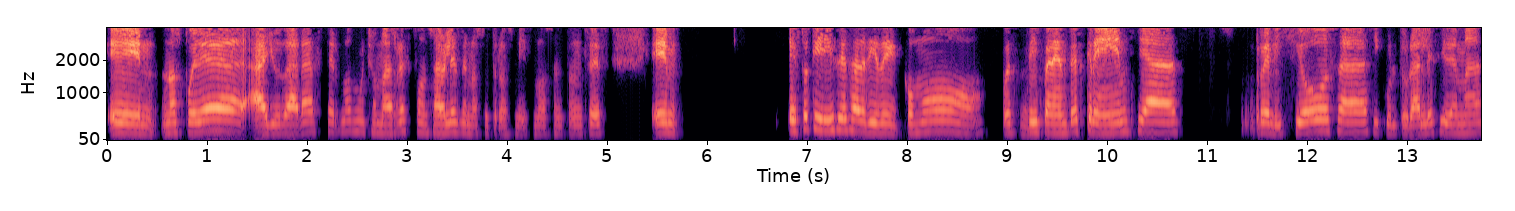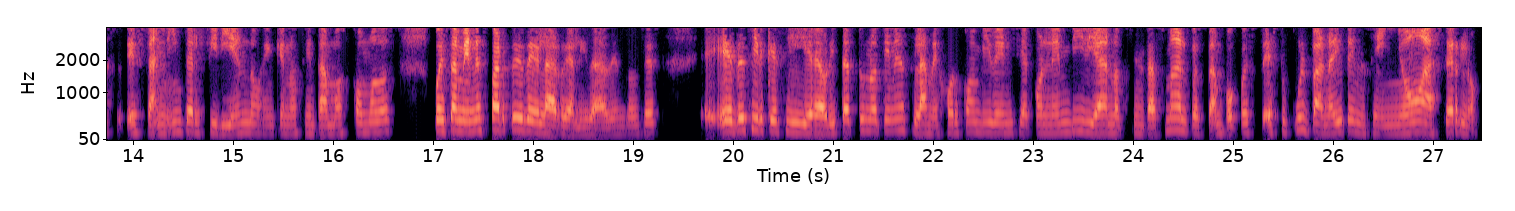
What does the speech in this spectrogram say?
eh, nos puede ayudar a hacernos mucho más responsables de nosotros mismos. Entonces, eh, esto que dices, Adri, de cómo pues diferentes creencias religiosas y culturales y demás están interfiriendo en que nos sintamos cómodos, pues también es parte de la realidad. Entonces, es decir, que si ahorita tú no tienes la mejor convivencia con la envidia, no te sientas mal, pues tampoco es, tu culpa, nadie te enseñó a hacerlo.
